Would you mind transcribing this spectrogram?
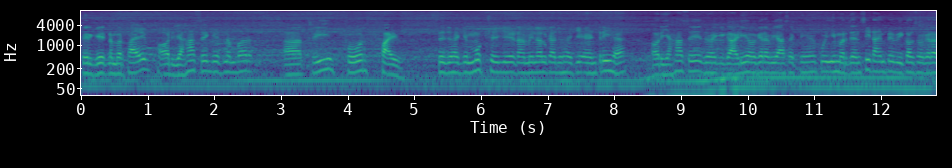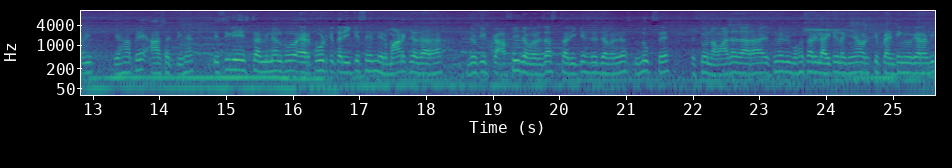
फिर गेट नंबर फाइव और यहाँ से gate number three four five से जो है कि मुख्य ये टर्मिनल का जो है कि एंट्री है। और यहाँ से जो है कि गाड़ियाँ वगैरह भी आ सकती हैं, कोई इमरजेंसी टाइम पे व्हीकल्स वगैरह भी यहाँ पे आ सकती हैं। इसीलिए इस टर्मिनल को एयरपोर्ट के तरीके से निर्माण किया जा रहा है, जो कि काफ़ी ज़बरदस्त तरीके से, ज़बरदस्त लुक से इसको नवाजा जा रहा है। इसमें भी बहुत सारी लाइटें लगी हैं और इसकी पेंटिंग वगैरह भी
